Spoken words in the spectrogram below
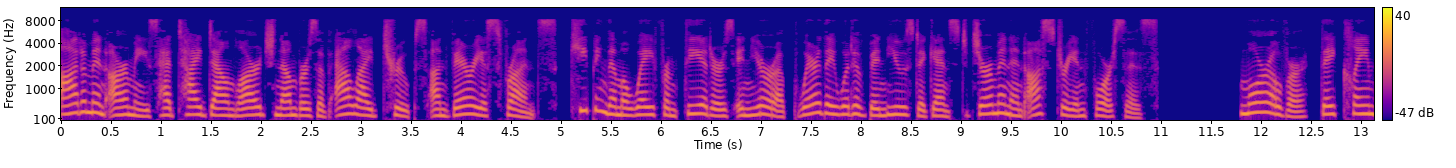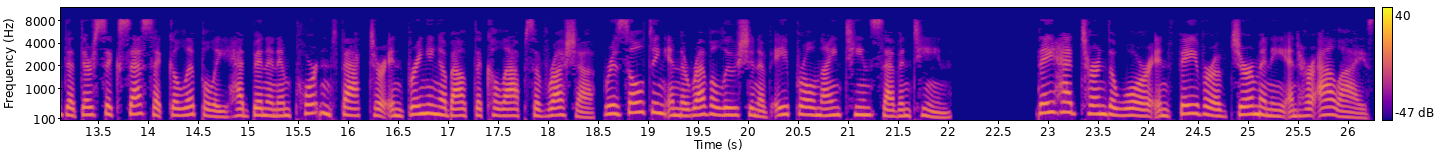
Ottoman armies had tied down large numbers of Allied troops on various fronts, keeping them away from theaters in Europe where they would have been used against German and Austrian forces. Moreover, they claimed that their success at Gallipoli had been an important factor in bringing about the collapse of Russia, resulting in the Revolution of April 1917. They had turned the war in favor of Germany and her allies.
